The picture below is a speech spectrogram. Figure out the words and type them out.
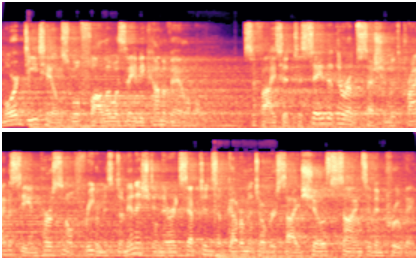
More details will follow as they become available. Suffice it to say that their obsession with privacy and personal freedom is diminished and their acceptance of government oversight shows signs of improving.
